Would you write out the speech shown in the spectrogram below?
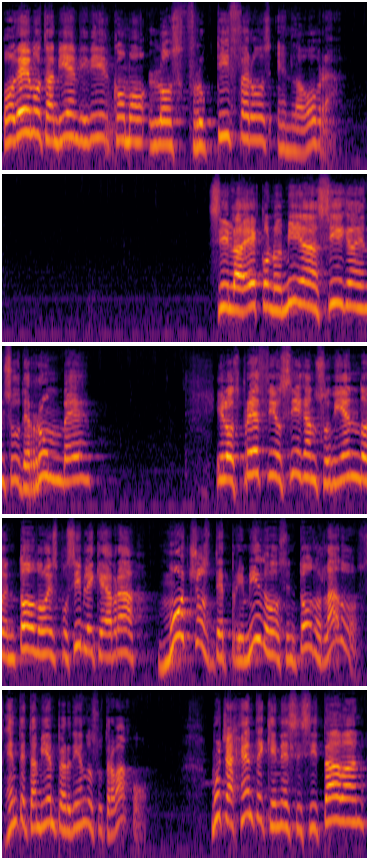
podemos también vivir como los fructíferos en la obra. Si la economía sigue en su derrumbe, y los precios sigan subiendo en todo, es posible que habrá muchos deprimidos en todos lados, gente también perdiendo su trabajo, mucha gente que necesitaban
